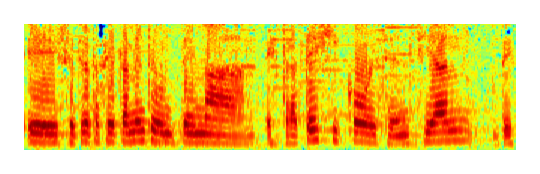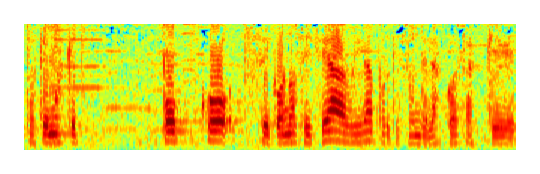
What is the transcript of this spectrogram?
Eh, se trata ciertamente de un tema estratégico, esencial, de estos temas que poco se conoce y se habla, porque son de las cosas que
